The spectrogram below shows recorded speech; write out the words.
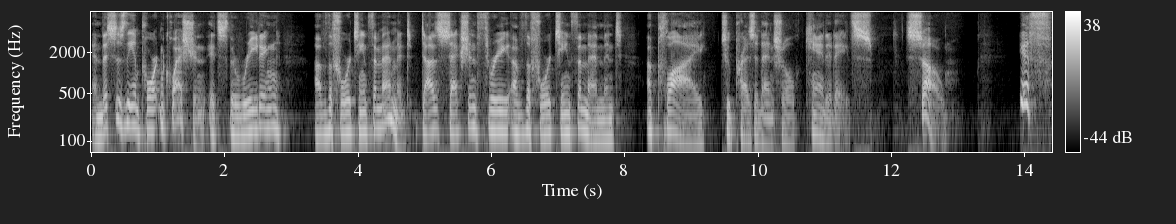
and this is the important question. It's the reading of the 14th Amendment. Does Section 3 of the 14th Amendment apply to presidential candidates? So, if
